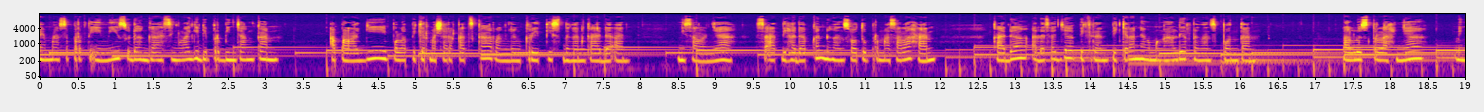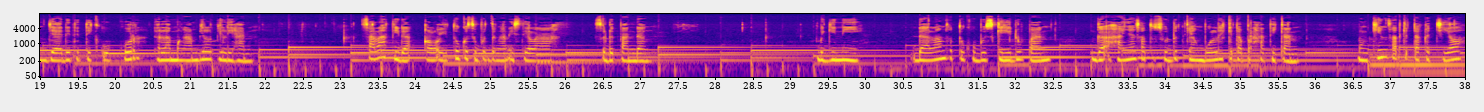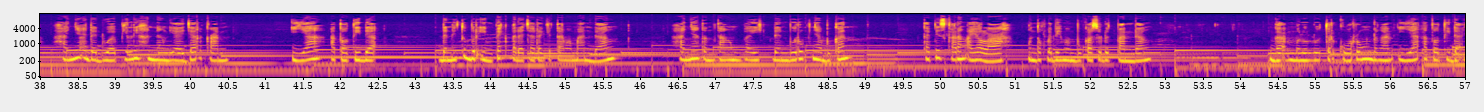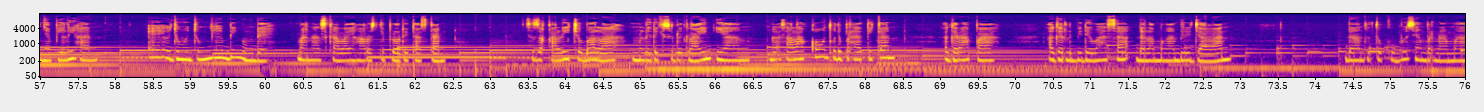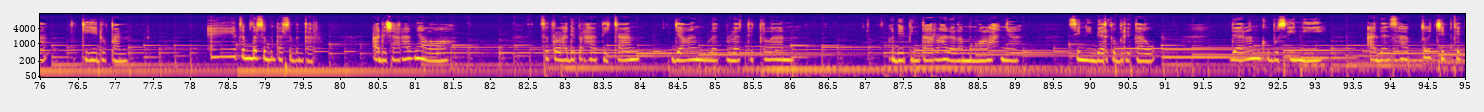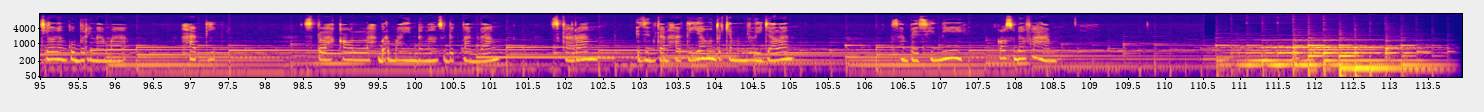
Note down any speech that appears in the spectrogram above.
Tema seperti ini sudah nggak asing lagi diperbincangkan. Apalagi pola pikir masyarakat sekarang yang kritis dengan keadaan. Misalnya, saat dihadapkan dengan suatu permasalahan, kadang ada saja pikiran-pikiran yang mengalir dengan spontan. Lalu setelahnya menjadi titik ukur dalam mengambil pilihan. Salah tidak kalau itu kusebut dengan istilah sudut pandang? Begini, dalam satu kubus kehidupan, gak hanya satu sudut yang boleh kita perhatikan. Mungkin saat kita kecil, hanya ada dua pilihan yang diajarkan, iya atau tidak. Dan itu berimpact pada cara kita memandang, hanya tentang baik dan buruknya, bukan? Tapi sekarang ayolah, untuk lebih membuka sudut pandang, gak melulu terkurung dengan iya atau tidaknya pilihan eh ujung-ujungnya bingung deh mana skala yang harus diprioritaskan. Sesekali cobalah melirik sudut lain yang gak salah kok untuk diperhatikan. Agar apa? Agar lebih dewasa dalam mengambil jalan dalam satu kubus yang bernama kehidupan. Eh, sebentar, sebentar, sebentar. Ada syaratnya loh. Setelah diperhatikan, jangan bulat-bulat ditelan lebih pintarlah dalam mengolahnya. Sini biar kuberitahu. Dalam kubus ini, ada satu chip kecil yang kuberi nama hati. Setelah kau lelah bermain dengan sudut pandang, sekarang izinkan hati yang untuk yang memilih jalan. Sampai sini, kau sudah paham?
